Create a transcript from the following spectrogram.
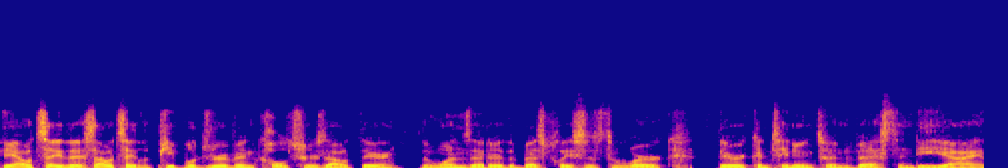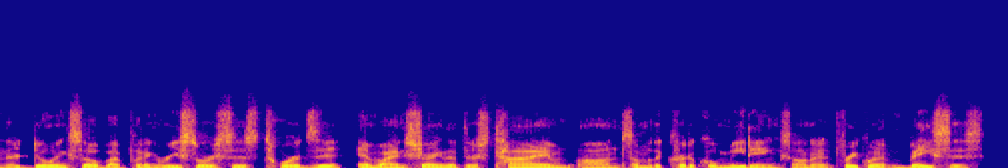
Yeah, I would say this. I would say the people driven cultures out there, the ones that are the best places to work, they're continuing to invest in DEI and they're doing so by putting resources towards it and by ensuring that there's time on some of the critical meetings on a frequent basis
